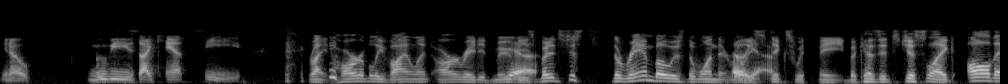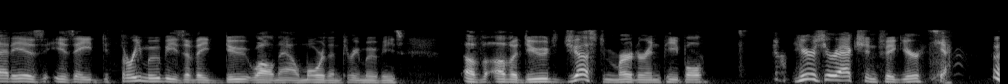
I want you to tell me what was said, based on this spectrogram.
you know, movies I can't see. right horribly violent r-rated movies Yeah. but it's just the rambo is the one that Oh, really yeah. sticks with me because it's just like all that is is a three movies of a dude well now more than three movies of of a dude just murdering people here's your action figure Yeah.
